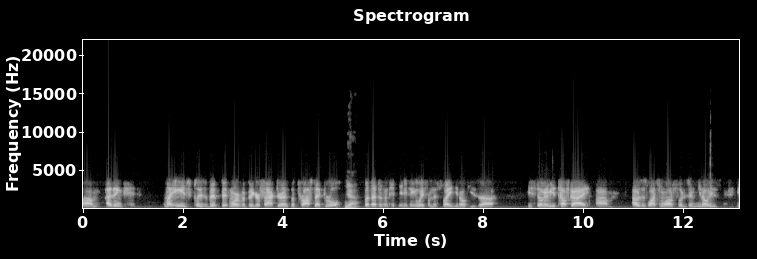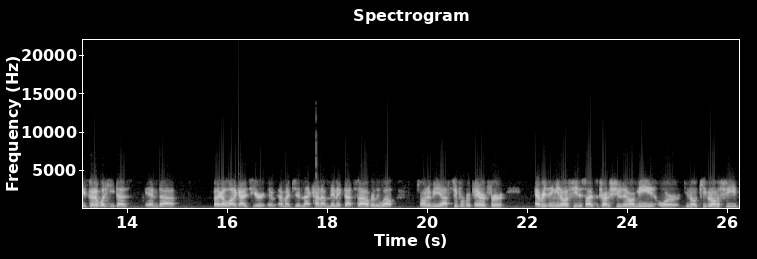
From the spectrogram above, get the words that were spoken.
Um, I think my age plays a bit bit more of a bigger factor as the prospect role. Yeah. But that doesn't take anything away from this fight. You know he's uh, he's still going to be a tough guy. Um, I was just watching a lot of footage, and you know he's he's good at what he does, and uh, but I got a lot of guys here at my gym that kind of mimic that style really well. So I want to be uh, super prepared for everything. You know, if he decides to try to shoot in on me or you know keep it on the feet,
